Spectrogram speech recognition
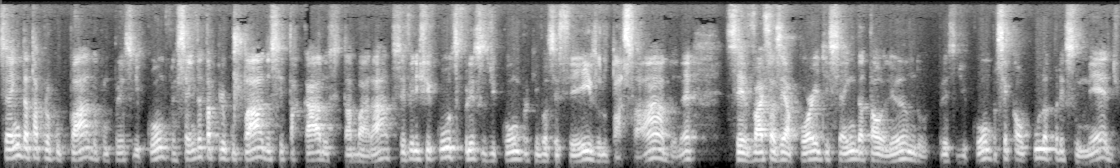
Você ainda está preocupado com o preço de compra? Você ainda está preocupado se está caro, se está barato? Você verificou os preços de compra que você fez no passado, né? você vai fazer aporte e você ainda está olhando o preço de compra, você calcula preço médio,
